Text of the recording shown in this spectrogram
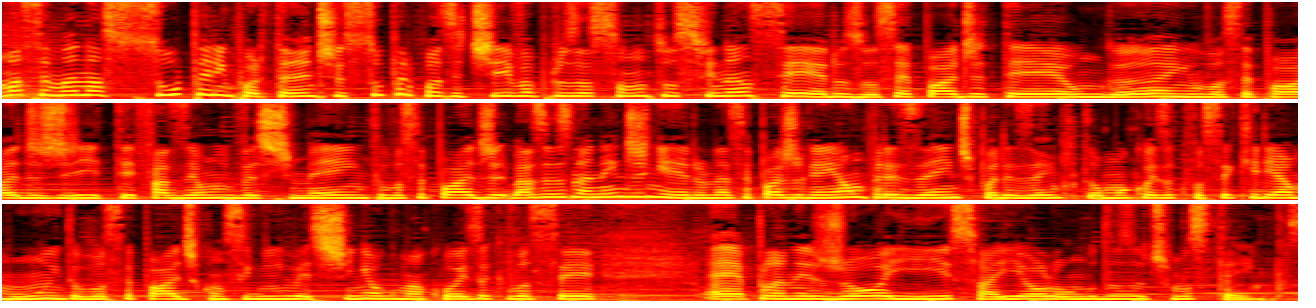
uma semana super importante, super positiva para os assuntos financeiros. Você pode ter um ganho, você pode ter, fazer um investimento, você pode. Às vezes não é nem dinheiro, né? Você pode ganhar um presente, por exemplo, que é uma coisa que você queria muito, ou você pode conseguir investir em alguma coisa que você é, planejou e isso aí ao longo dos últimos tempos.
